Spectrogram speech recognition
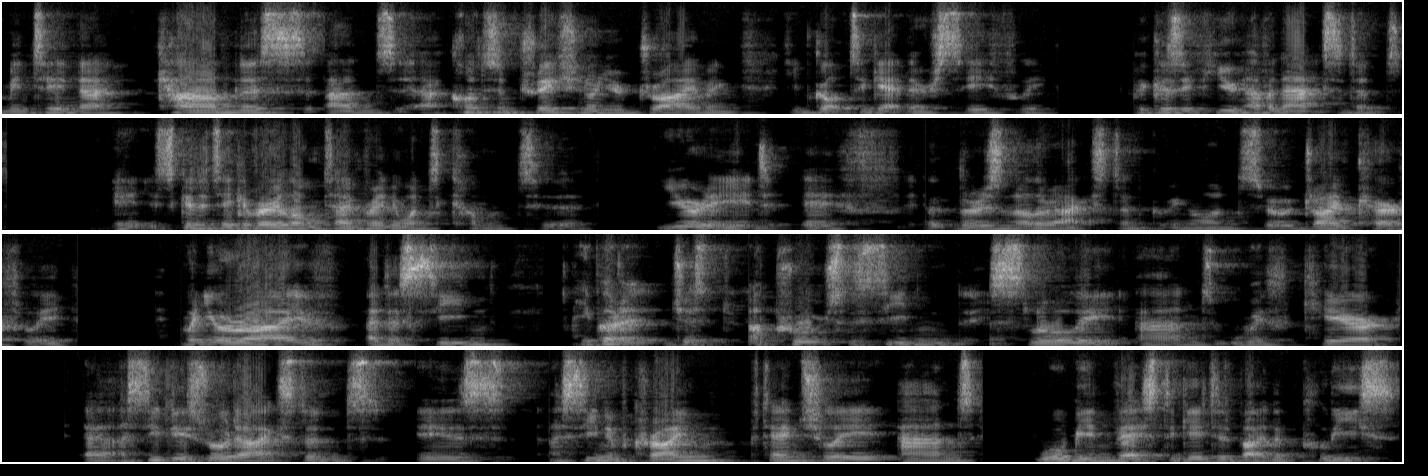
maintain a calmness and a concentration on your driving. You've got to get there safely because if you have an accident, it's going to take a very long time for anyone to come to your aid if there is another accident going on. So drive carefully. When you arrive at a scene, you've got to just approach the scene slowly and with care. A serious road accident is a scene of crime potentially and will be investigated by the police.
